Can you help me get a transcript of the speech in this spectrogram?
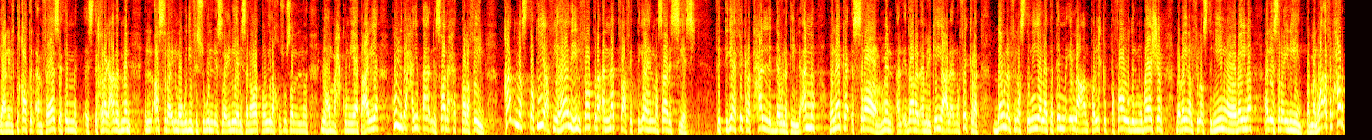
يعني التقاط الأنفاس يتم استخراج عدد من الأسرى الموجودين في السجون الإسرائيلية لسنوات طويلة خصوصا لهم محكوميات عالية. كل ده هيبقى لصالح الطرفين. قد نستطيع في هذه الفترة أن ندفع في اتجاه المسار السياسي. في اتجاه فكرة حل الدولتين لأنه هناك إصرار من الإدارة الأمريكية على أنه فكرة الدولة الفلسطينية لا تتم إلا عن طريق التفاوض المباشر ما بين الفلسطينيين وما بين الإسرائيليين. طب ما نوقف الحرب؟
